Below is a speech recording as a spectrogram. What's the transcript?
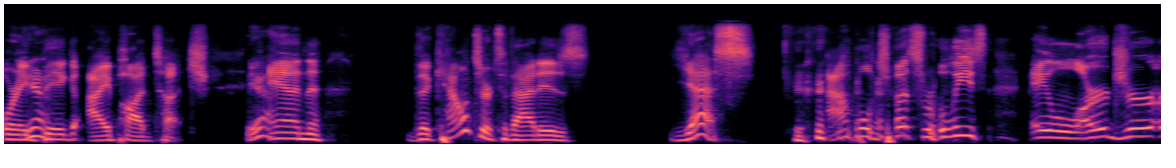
or a Yeah. big iPod touch. Yeah. And the counter to that is yes, Apple just released a larger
